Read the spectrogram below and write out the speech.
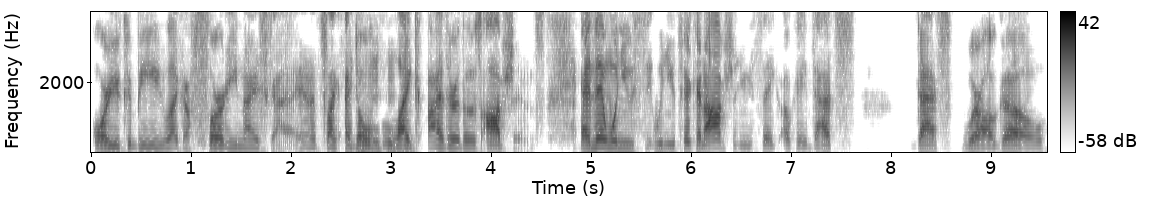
or you could be like a flirty nice guy and it's like i don't like either of those options. And then when you th- when you pick an option you think okay that's that's where i'll go.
